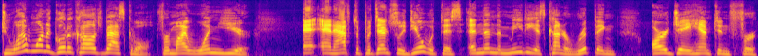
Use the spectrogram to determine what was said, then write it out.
do I want to go to college basketball for my one year and, have to potentially deal with this? And then the media is kind of ripping RJ Hampton for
